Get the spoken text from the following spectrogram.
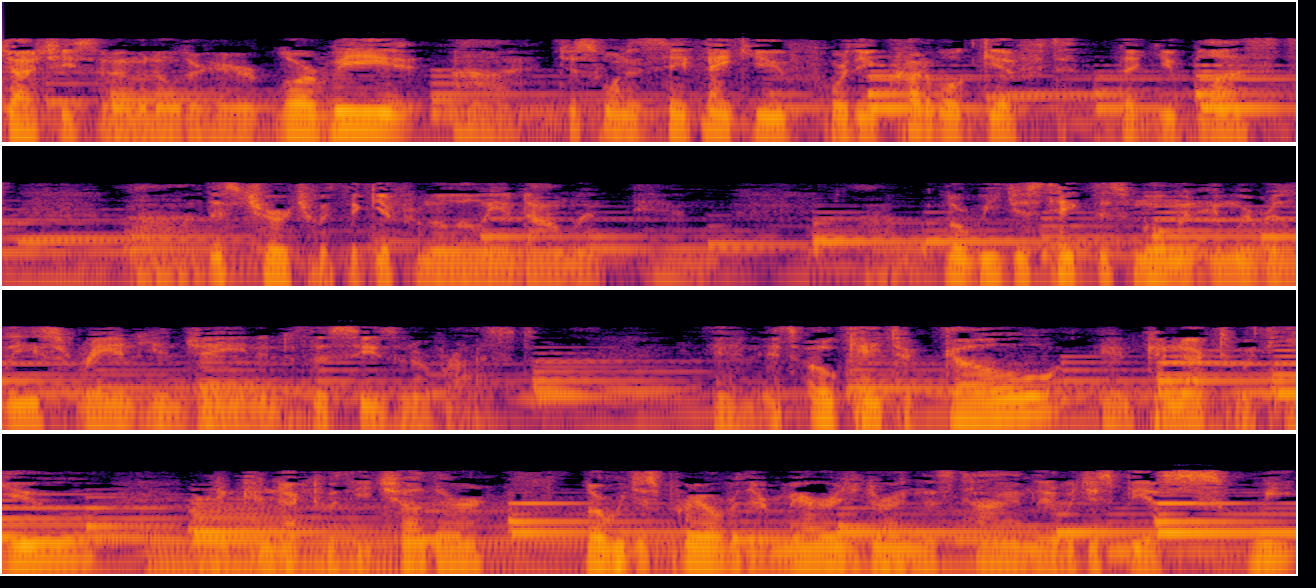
Josh Easton, I'm an elder here. Lord, we uh, just want to say thank you for the incredible gift that you blessed uh, this church with the gift from the Lilly Endowment. And um, Lord, we just take this moment and we release Randy and Jane into this season of rest. And it's okay to go and connect with you and connect with each other. Lord, we just pray over their marriage during this time that it would just be a sweet,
